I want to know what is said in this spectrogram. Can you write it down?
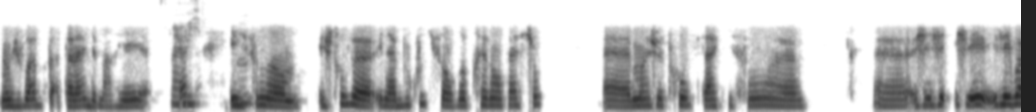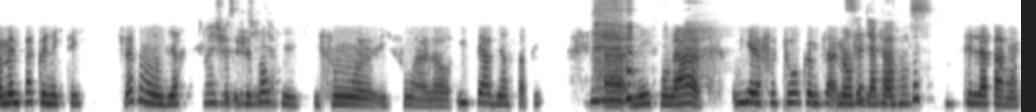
donc je vois pas, mal de mariés, ah oui. et mmh. ils sont dans, et je trouve, euh, il y en a beaucoup qui sont en représentation. Euh, moi, je trouve ça, qui sont, euh, euh, je, je, je, les, je les vois même pas connectés. Je sais pas comment mmh. dire? Ouais, je, je, pense qu'ils sont, euh, ils sont alors hyper bien sapés. euh, mais ils sont là, oui, il y a la photo comme ça. Mais en fait, c'est de l'apparence. C'est de l'apparence.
